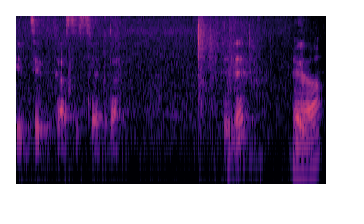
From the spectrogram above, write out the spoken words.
EZ Cast ist zweiter Stelle. Ja.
